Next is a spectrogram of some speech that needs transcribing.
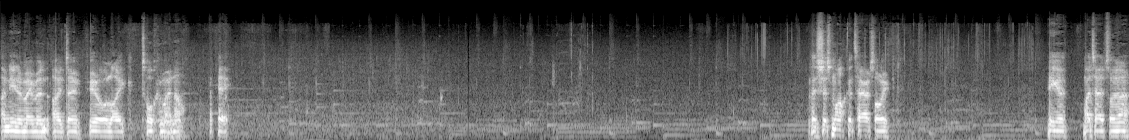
I need a moment. I don't feel like talking right now. Okay. Let's just mark a territory. Here you go. My territory now.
